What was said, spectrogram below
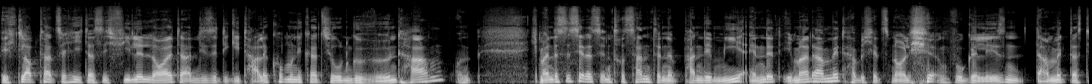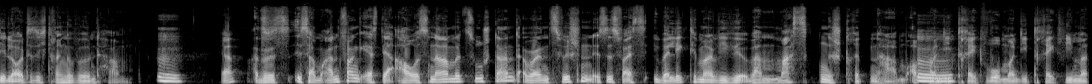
Ich glaube tatsächlich, dass sich viele Leute an diese digitale Kommunikation gewöhnt haben. Und ich meine, das ist ja das Interessante. Eine Pandemie endet immer damit, habe ich jetzt neulich irgendwo gelesen, damit, dass die Leute sich dran gewöhnt haben. Ja, also es ist am Anfang erst der Ausnahmezustand, aber inzwischen ist es, weißt, überleg dir mal, wie wir über Masken gestritten haben, ob man die trägt, wo man die trägt, wie man,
